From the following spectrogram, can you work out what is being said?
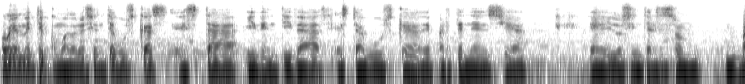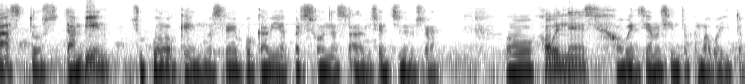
obviamente como adolescente buscas esta identidad, esta búsqueda de pertenencia, eh, los intereses son vastos. También supongo que en nuestra época había personas, adolescentes de nuestra, o jóvenes, jóvenes, ya me siento como abuelito,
